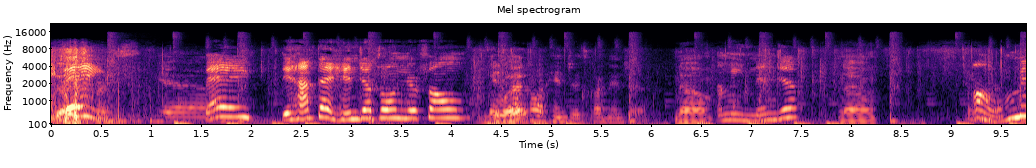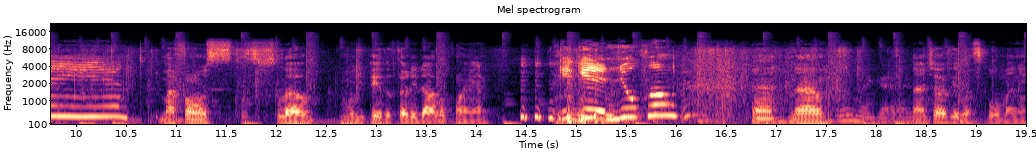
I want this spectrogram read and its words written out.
eat that babe. Yeah. Babe, they have that hinge up on your phone? The it's not what? called Hinge, it's called Ninja. No, I mean, Ninja? no. Oh, man. My phone is s- slow when you pay the thirty dollar plan. Can you get a new phone? Eh, no, Oh my god. not until I get my school money.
